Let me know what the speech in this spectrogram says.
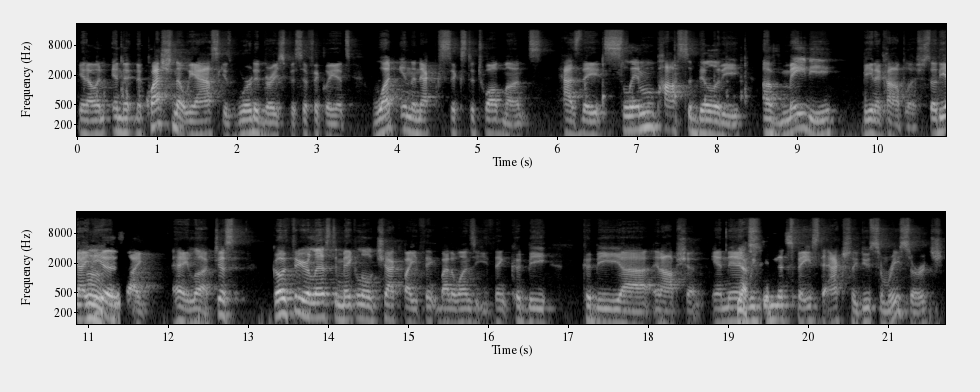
you know and, and the, the question that we ask is worded very specifically it's what in the next six to 12 months has the slim possibility of maybe being accomplished so the hmm. idea mm. is like hey look just go through your list and make a little check by you think by the ones that you think could be could be uh, an option and then yes. we give them the space to actually do some research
